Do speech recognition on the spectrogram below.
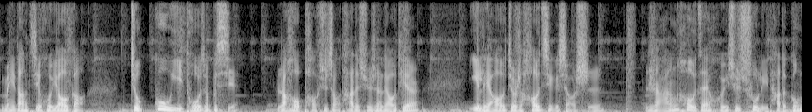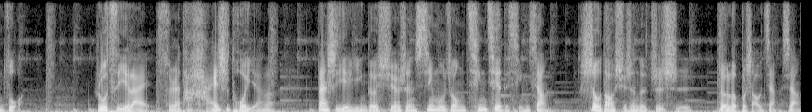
每当接获邀稿，就故意拖着不写。然后跑去找他的学生聊天，一聊就是好几个小时，然后再回去处理他的工作。如此一来，虽然他还是拖延了，但是也赢得学生心目中亲切的形象，受到学生的支持，得了不少奖项。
